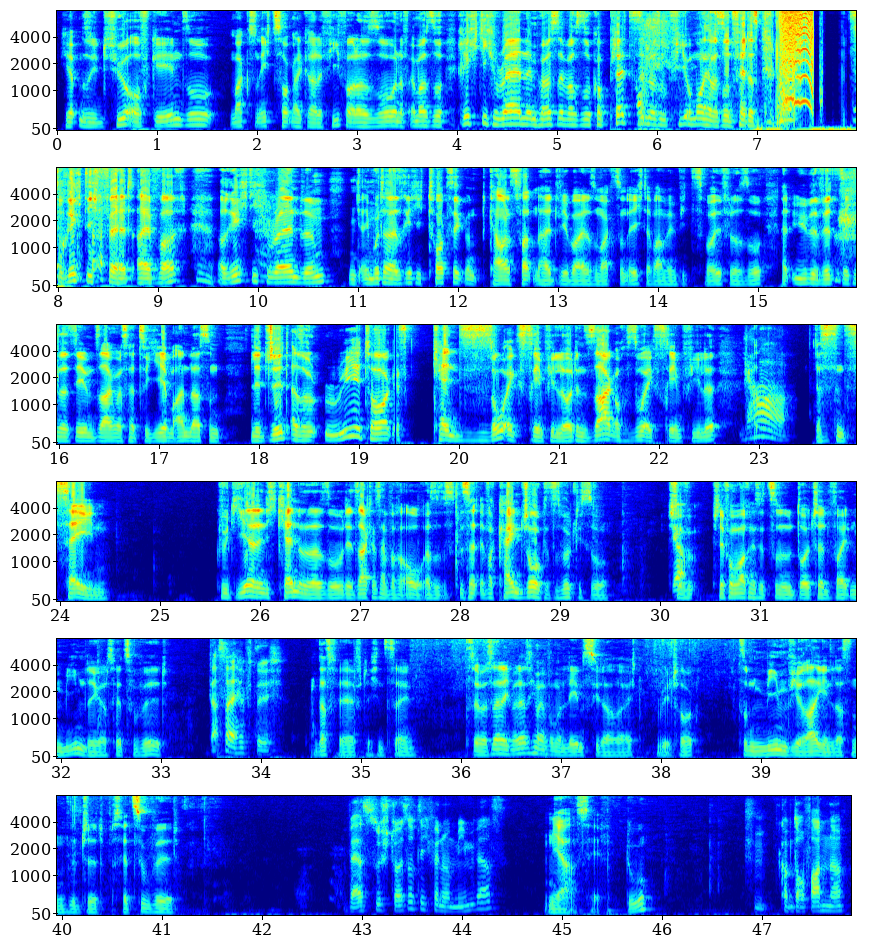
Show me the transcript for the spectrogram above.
hier hatten so die Tür aufgehen, so, Max und ich zocken halt gerade FIFA oder so, und auf einmal so richtig random hörst du einfach so komplett sinnlos um vier Uhr morgens, aber so ein fettes so richtig fett einfach. Richtig random. Und die Mutter halt richtig toxisch und kaum das fanden halt wir beide, so Max und ich, da waren wir irgendwie zwölf oder so. Halt übel witzig und seitdem sagen wir es halt zu jedem Anlass und legit, also Real Talk, es kennt so extrem viele Leute und sagen auch so extrem viele. Ja. Das ist insane. Gefühlt jeder, den ich kenne oder so, der sagt das einfach auch. Also es ist halt einfach kein Joke, das ist wirklich so. Ja. Stell, stell vor, machen es jetzt so einen deutschlandweiten Meme, Digga, das wäre zu wild. Das wäre heftig. Das wäre heftig, insane. So, was hätte ich, hätte ich mal einfach mein Lebensziel erreicht? Real Talk. So ein Meme viral gehen lassen, legit. Das wäre zu wild. Wärst du stolz auf dich, wenn du ein Meme wärst? Ja, safe. Du? Hm, kommt drauf an, ne?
